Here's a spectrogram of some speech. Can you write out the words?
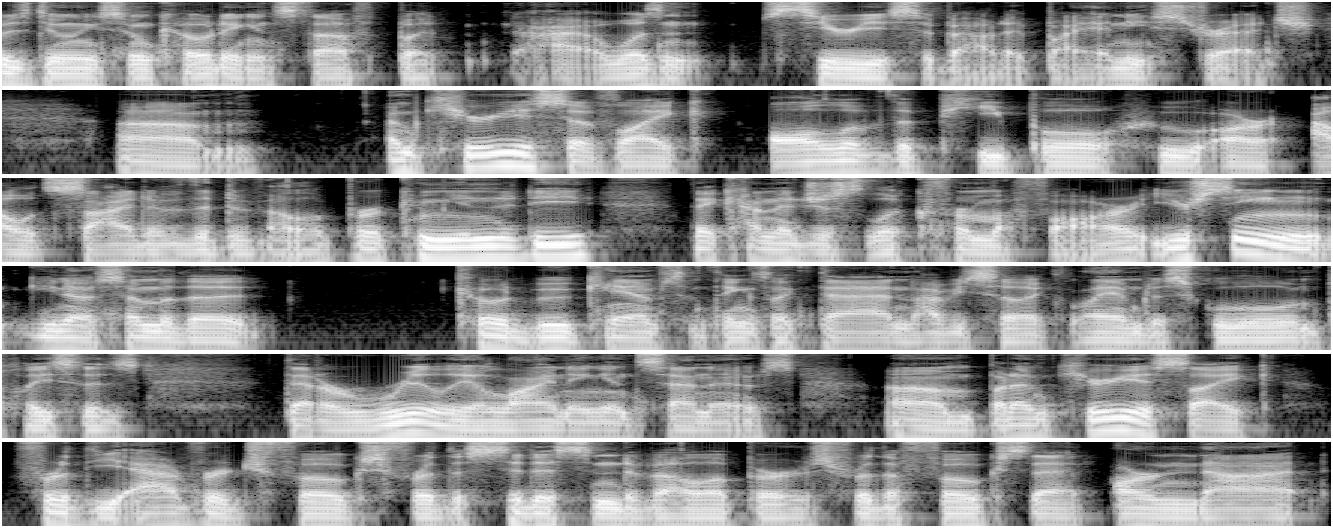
was doing some coding and stuff, but I wasn't serious about it by any stretch. Um, I'm curious of like all of the people who are outside of the developer community They kind of just look from afar. You're seeing, you know, some of the code boot camps and things like that, and obviously like Lambda School and places that are really aligning incentives. Um, but I'm curious, like for the average folks, for the citizen developers, for the folks that are not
